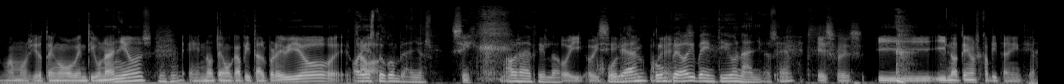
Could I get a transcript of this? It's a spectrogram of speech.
Vamos, yo tengo 21 años, eh, no tengo capital previo. Eh, hoy es tu cumpleaños. Sí. Vamos a decirlo. Hoy, hoy Julián cumple hoy 21 años. ¿eh? Eso es. Y, no tenemos capital inicial.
